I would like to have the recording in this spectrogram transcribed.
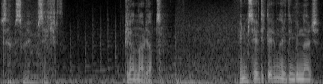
Sen bizim evimize girdin. Planlar yaptın. Benim sevdiklerimleydin günlerce.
